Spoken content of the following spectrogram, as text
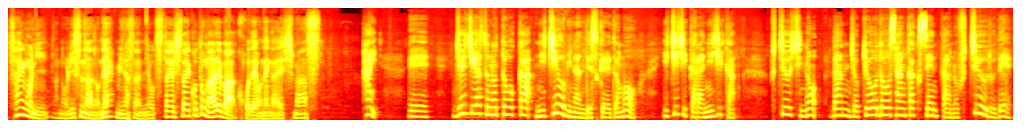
最後に、あの、リスナーのね、皆さんにお伝えしたいことがあれば、ここでお願いします。はい、えー11月の10日日曜日なんですけれども1時から2時間府中市の男女共同参画センターの府中ルで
